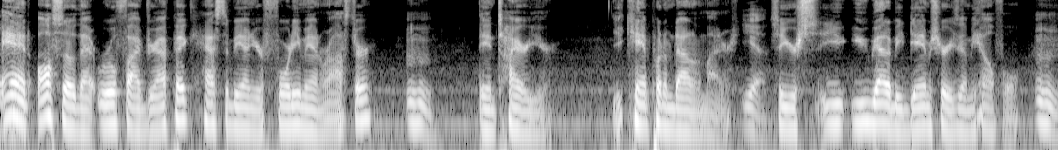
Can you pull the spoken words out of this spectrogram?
And also, that Rule 5 draft pick has to be on your 40 man roster mm-hmm. the entire year. You can't put him down in the minors. Yeah. So you're you you got to be damn sure he's going to be helpful. Mm-hmm.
